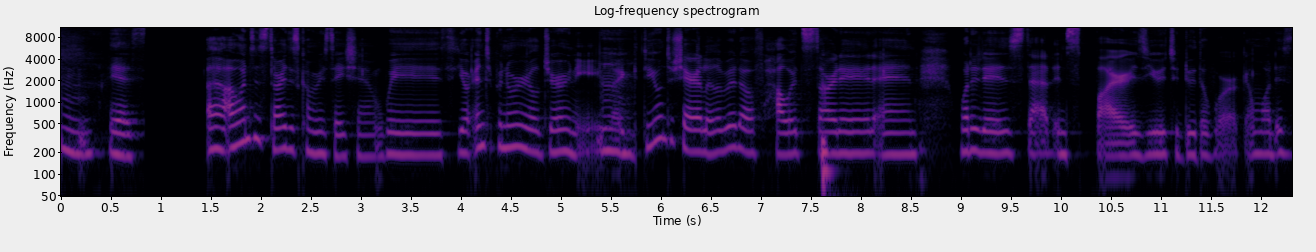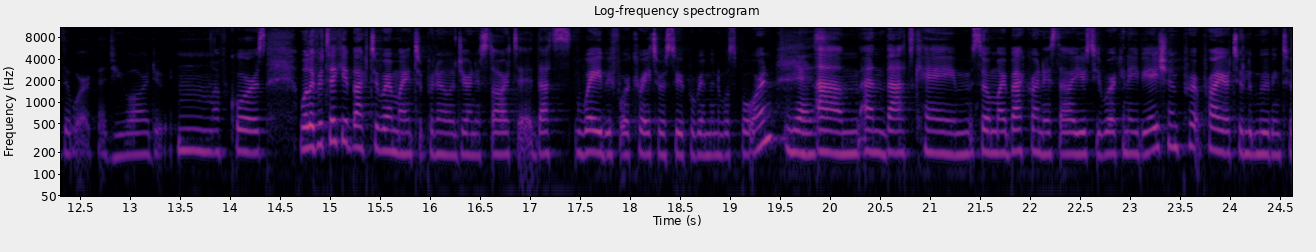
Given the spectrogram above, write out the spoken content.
Mm. Yes. Uh, I want to start this conversation with your entrepreneurial journey. Mm. Like, do you want to share a little bit of how it started and what it is that inspires you to do the work and what is the work that you are doing? Mm, of course. Well, if we take it back to where my entrepreneurial journey started, that's way before Creator Superwomen was born. Yes. Um, and that came, so my background is that I used to work in aviation pr prior to moving to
